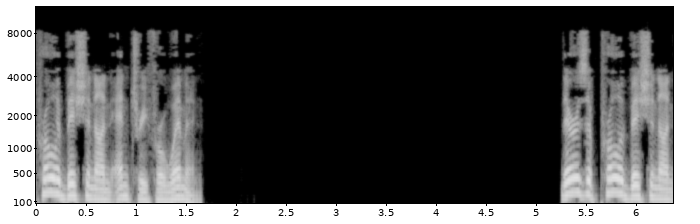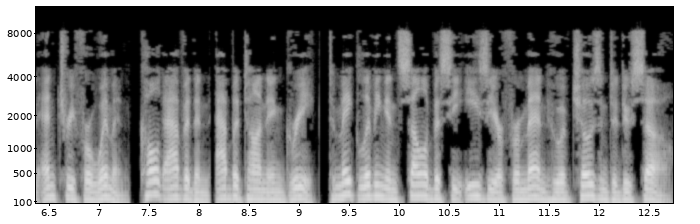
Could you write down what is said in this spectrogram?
Prohibition on entry for women There is a prohibition on entry for women, called abaton, abaton in Greek, to make living in celibacy easier for men who have chosen to do so.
